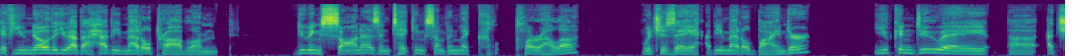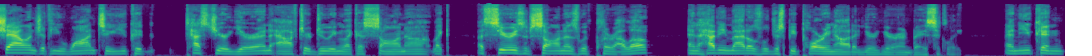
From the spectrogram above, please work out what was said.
if you know that you have a heavy metal problem, doing saunas and taking something like chlorella, which is a heavy metal binder, you can do a uh, a challenge if you want to. You could test your urine after doing like a sauna, like a series of saunas with chlorella, and heavy metals will just be pouring out of your urine basically. And you can,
